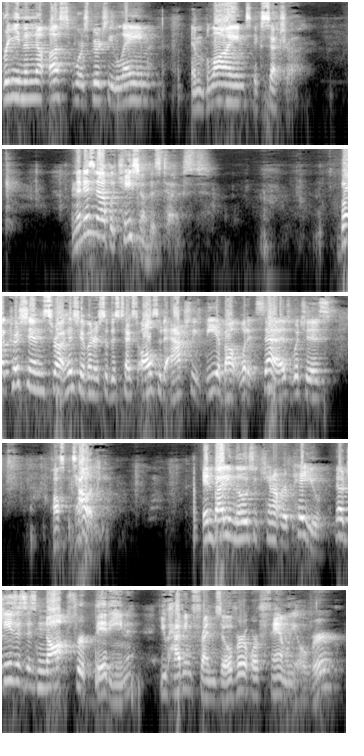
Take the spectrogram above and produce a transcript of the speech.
bringing in us who are spiritually lame and blind, etc. And that is an application of this text. But Christians throughout history have understood this text also to actually be about what it says, which is hospitality. Inviting those who cannot repay you. Now, Jesus is not forbidding you having friends over or family over.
